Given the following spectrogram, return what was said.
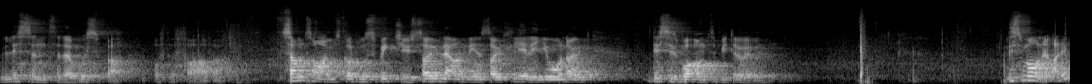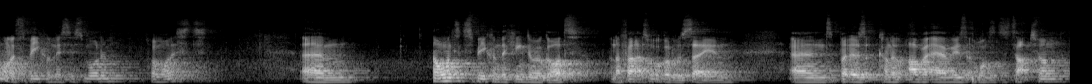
Listen to the whisper of the Father. Sometimes God will speak to you so loudly and so clearly you will know this is what I'm to be doing. This morning, I didn't want to speak on this this morning, if I'm honest. Um, I wanted to speak on the kingdom of God, and I felt that's what God was saying. And but there's kind of other areas I wanted to touch on.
